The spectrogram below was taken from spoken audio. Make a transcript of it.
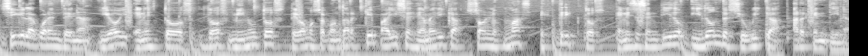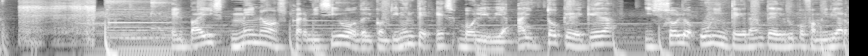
Sigue la cuarentena y hoy en estos dos minutos te vamos a contar qué países de América son los más estrictos en ese sentido y dónde se ubica Argentina. El país menos permisivo del continente es Bolivia. Hay toque de queda y solo un integrante del grupo familiar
